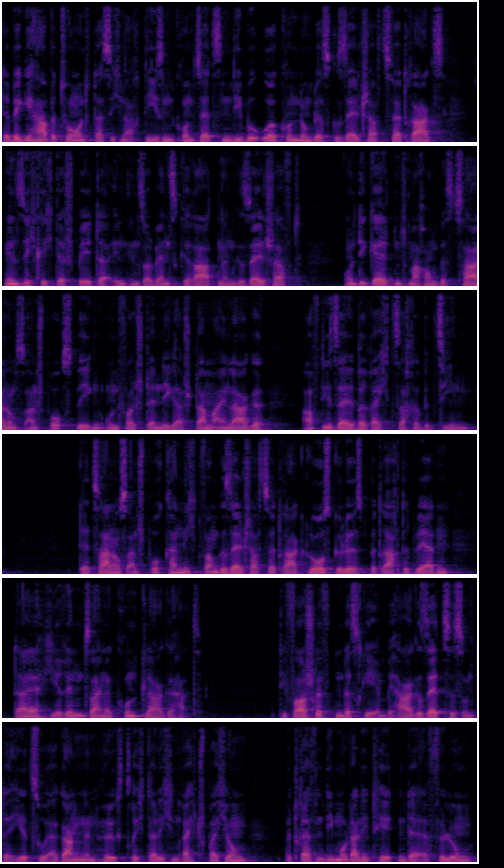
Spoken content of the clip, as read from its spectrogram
der BGH betont, dass sich nach diesen Grundsätzen die Beurkundung des Gesellschaftsvertrags hinsichtlich der später in Insolvenz geratenen Gesellschaft und die Geltendmachung des Zahlungsanspruchs wegen unvollständiger Stammeinlage auf dieselbe Rechtssache beziehen. Der Zahlungsanspruch kann nicht vom Gesellschaftsvertrag losgelöst betrachtet werden, da er hierin seine Grundlage hat. Die Vorschriften des GmbH-Gesetzes und der hierzu ergangenen höchstrichterlichen Rechtsprechung betreffen die Modalitäten der Erfüllung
